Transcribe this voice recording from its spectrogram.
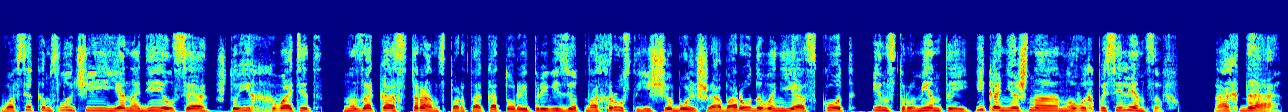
во всяком случае, я надеялся, что их хватит на заказ транспорта, который привезет на хруст еще больше оборудования, скот, инструменты и, конечно, новых поселенцев. Ах да,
